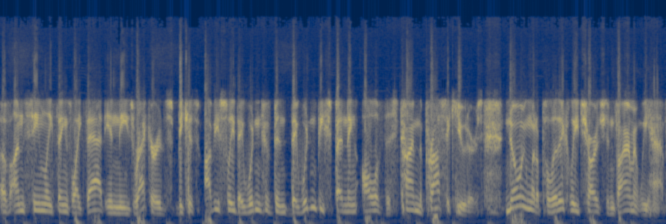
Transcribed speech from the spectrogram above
of unseemly things like that in these records because obviously they wouldn't have been they wouldn't be spending all of this time the prosecutors knowing what a politically charged environment we have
